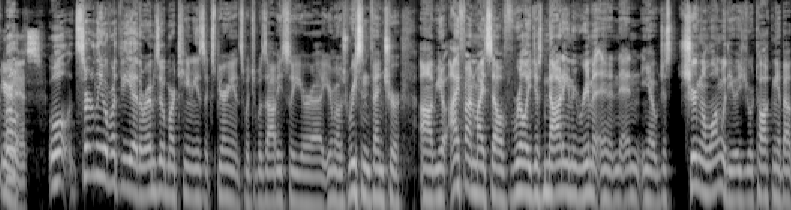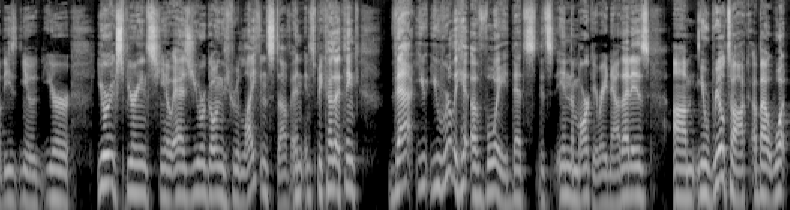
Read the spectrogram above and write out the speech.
Here well, it is. Well, certainly over the uh, the Remso Martinez experience, which was obviously your uh, your most recent venture, um, you know, I found myself really just nodding in agreement and, and you know just cheering along with you as you were talking about these you know your your experience you know as you were going through life and stuff, and it's because I think that you you really hit a void that's that's in the market right now. That is, um, you know, real talk about what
